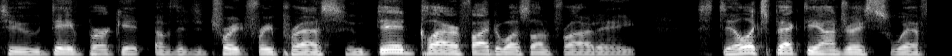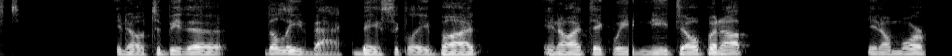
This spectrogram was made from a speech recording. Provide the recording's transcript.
to Dave Birkett of the Detroit Free Press, who did clarify to us on Friday. Still expect DeAndre Swift, you know, to be the the lead back basically, but you know, I think we need to open up you know, more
